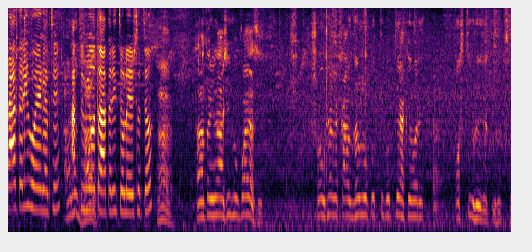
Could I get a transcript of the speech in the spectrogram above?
তাড়াতাড়ি হয়ে গেছে। আর তুমিও তাড়াতাড়ি চলে এসেছ। হ্যাঁ তাড়াতাড়ি না আসি উপায় আছে? সংসারে কাজধর্ম করতে করতে একেবারে অস্থির হয়ে যেতে হচ্ছে?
